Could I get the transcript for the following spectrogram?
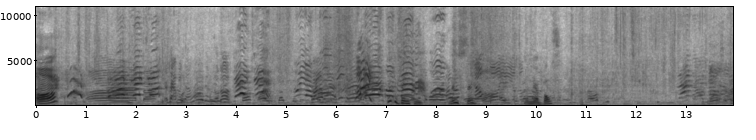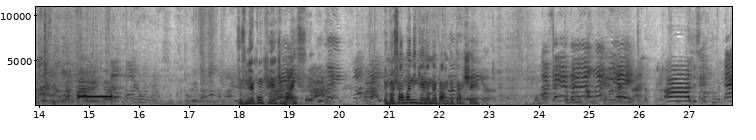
Ó. Nem sei. Na minha bolsa. Essas minhas confiam demais. Eu vou salvar ninguém não, minha barriga tá cheia. Ah. É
